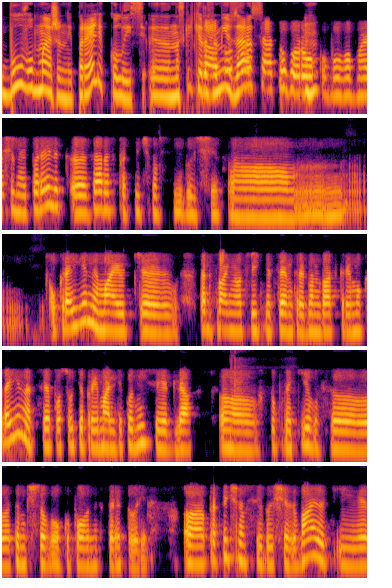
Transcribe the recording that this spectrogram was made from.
був обмежений перелік колись? Е, наскільки Так, розумію, до зараз 20-го року був обмежений перелік. Зараз практично всі вищі е, України мають так звані освітні центри Донбас, Крим, Україна. Це по суті приймальні комісії для вступників з тимчасово окупованих територій. Е, Практично всі вищі мають, і е,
